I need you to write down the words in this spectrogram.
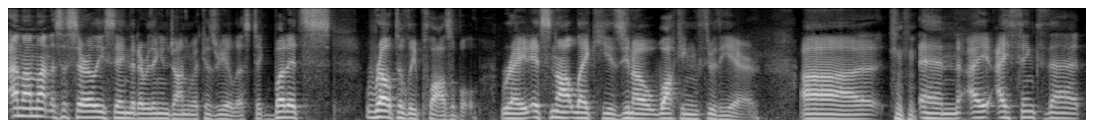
And I'm not necessarily saying that everything in John Wick is realistic, but it's relatively plausible, right? It's not like he's you know walking through the air. Uh, and I I think that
